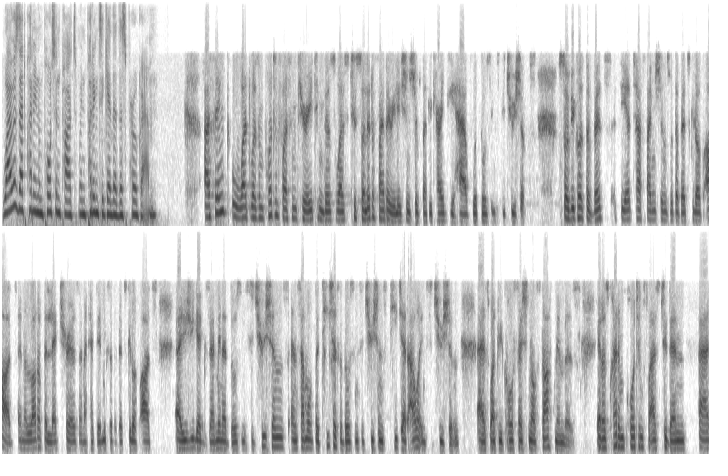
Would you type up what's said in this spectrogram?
Why was that quite an important part when putting together this program? I think what was important for us in curating this was to solidify the relationships that we currently have with those institutions. So, because the Wits Theatre functions with the Wits School of Arts, and a lot of the lecturers and academics at the Wits School of Arts uh, usually examine at those institutions, and some of the teachers at those institutions teach at our institution as what we call sessional staff members. It was quite important for us to then uh,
